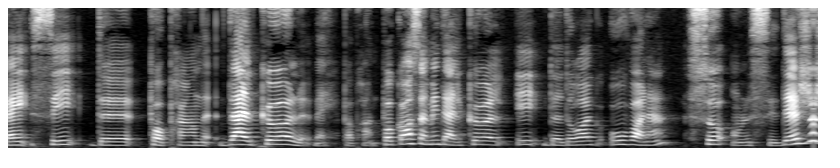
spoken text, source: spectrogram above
ben c'est de pas prendre d'alcool, ben pas prendre, pas consommer d'alcool et de drogue au volant. Ça, on le sait déjà.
